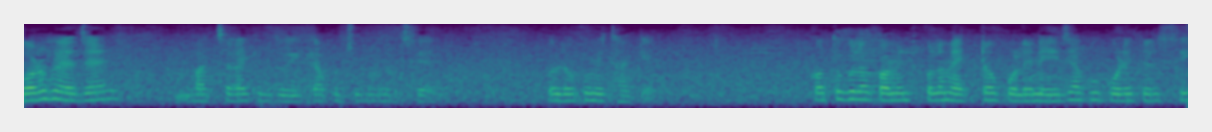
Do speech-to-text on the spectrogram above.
বড় হয়ে যায়, বাচ্চারা কিন্তু এই কাপড় চোপড় হচ্ছে ওই রকমই থাকে। কতগুলো কমেন্ট করলাম, একটাও পড়ে নেই যে আপু পড়ে ফেলছি।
